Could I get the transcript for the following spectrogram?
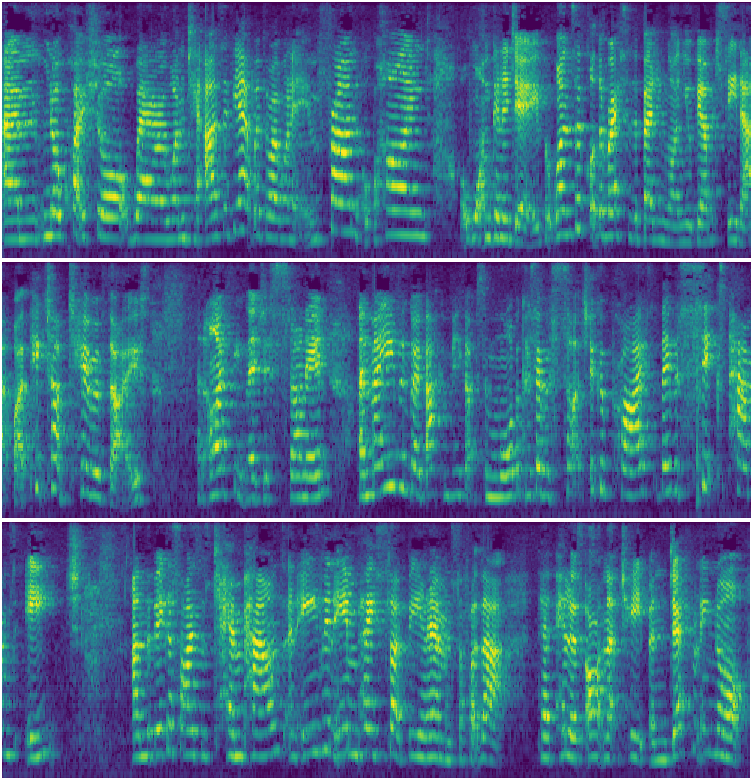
um, not quite sure where I want it as of yet, whether I want it in front or behind or what I'm going to do. But once I've got the rest of the bedding on, you'll be able to see that. But I picked up two of those and I think they're just stunning. I may even go back and pick up some more because they were such a good price. They were £6 each and the bigger size was £10 and even in places like B&M and stuff like that, their pillows aren't that cheap and definitely not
